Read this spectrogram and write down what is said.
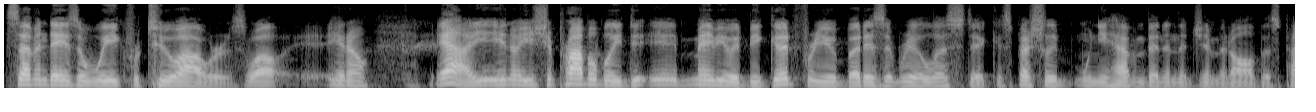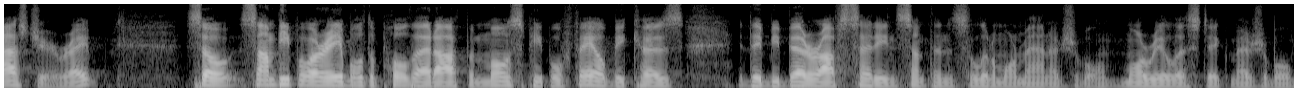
seven days a week for two hours. Well, you know, yeah, you, you know, you should probably do, it, maybe it would be good for you, but is it realistic, especially when you haven't been in the gym at all this past year, right? So some people are able to pull that off, but most people fail because they'd be better off setting something that's a little more manageable, more realistic, measurable,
